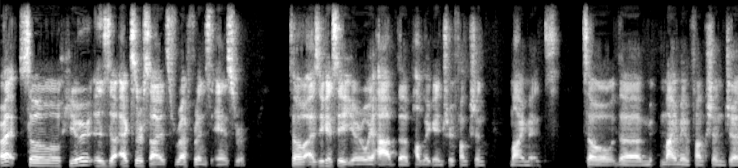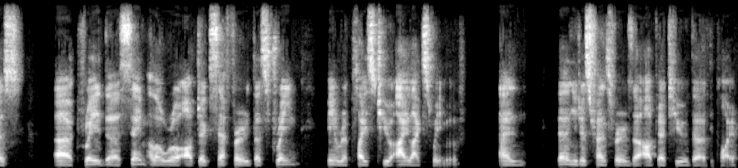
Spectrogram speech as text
All right, so here is the exercise reference answer. So as you can see here, we have the public entry function mymint. So the mymint function just uh, create the same hello world object except for the string being replaced to I like move, And then you just transfer the object to the deployer.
